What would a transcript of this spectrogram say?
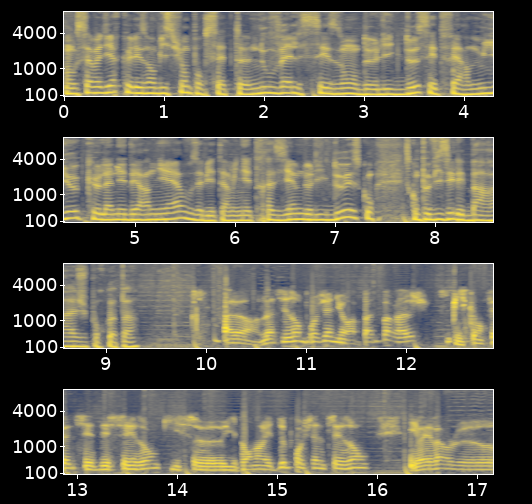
Donc ça veut dire que les ambitions pour cette nouvelle saison de Ligue 2, c'est de faire mieux que l'année dernière. Vous aviez terminé 13e de Ligue 2. Est-ce qu'on est qu'on peut viser les barrages Pourquoi pas? Alors, la saison prochaine, il n'y aura pas de barrage, puisqu'en fait, c'est des saisons qui se, pendant les deux prochaines saisons, il va y avoir le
